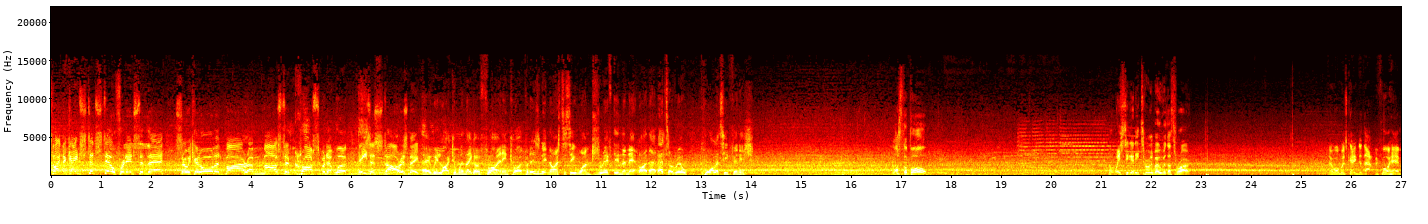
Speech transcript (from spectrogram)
Was like the game stood still for an instant there, so we can all admire a master craftsman at work. He's a star, isn't he? Hey, we like him when they go flying in, Clive, but isn't it nice to see one drift in the net like that? That's a real quality finish. Lost the ball. Not wasting any time over the throw. No one was getting to that before him.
